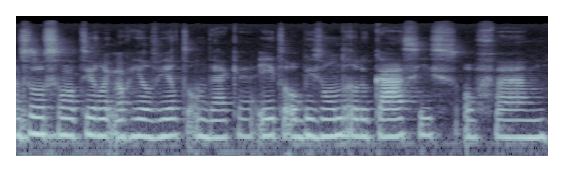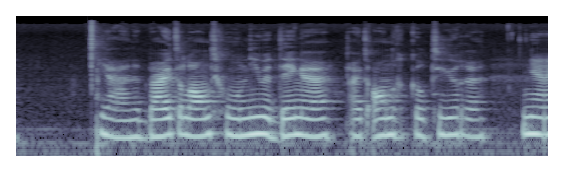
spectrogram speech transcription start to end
En zo is er natuurlijk nog heel veel te ontdekken. Eten op bijzondere locaties. Of ehm, ja, in het buitenland gewoon nieuwe dingen uit andere culturen Ja.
